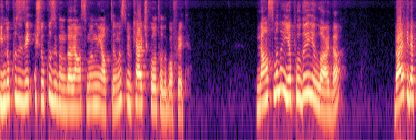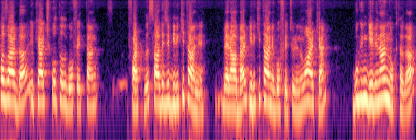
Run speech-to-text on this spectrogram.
1979 yılında lansmanını yaptığımız Ülker Çikolatalı Gofret. Lansmanın yapıldığı yıllarda belki de pazarda Ülker Çikolatalı Gofret'ten farklı sadece bir iki tane beraber bir iki tane gofret ürünü varken bugün gelinen noktada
